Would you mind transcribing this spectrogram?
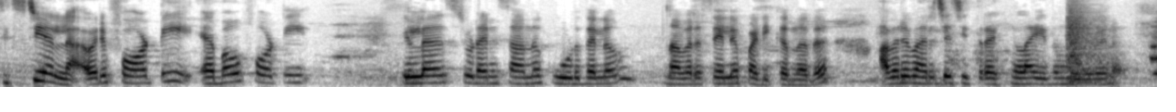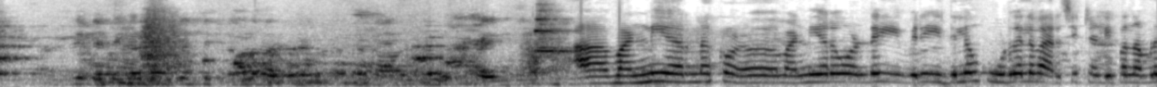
സിക്സ്റ്റി അല്ല ഒരു ഫോർട്ടി എബവ് ഫോർട്ടി ഉള്ള സ്റ്റുഡൻസ് ആണ് കൂടുതലും നവരസയിൽ പഠിക്കുന്നത്. അവർ വരച്ച ചിത്രങ്ങളാണ് ഇത് മുഴുവനും. വൺ ഇയറിന് വൺ ഇയർ കൊണ്ട് ഇവർ ഇതിലും കൂടുതൽ വരച്ചിട്ടുണ്ട്. ഇപ്പൊ നമ്മൾ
